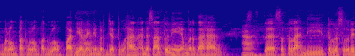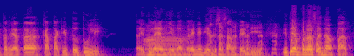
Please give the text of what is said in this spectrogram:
melompat melompat melompat, yang uh. lainnya berjatuhan. Ada satu nih yang bertahan. Uh. Setelah ditelusuri ternyata katak itu tuli. Nah itulah uh. yang menyebabkannya dia bisa sampai di itu yang pernah saya dapat.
